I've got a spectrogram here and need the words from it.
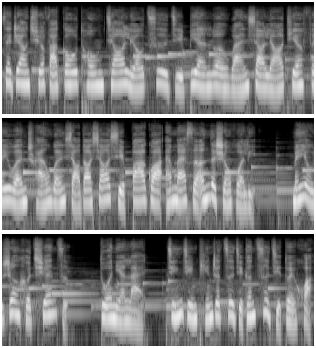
在这样缺乏沟通、交流、刺激、辩论、玩笑、聊天、绯闻、传闻、小道消息、八卦、MSN 的生活里，没有任何圈子。多年来，仅仅凭着自己跟自己对话，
